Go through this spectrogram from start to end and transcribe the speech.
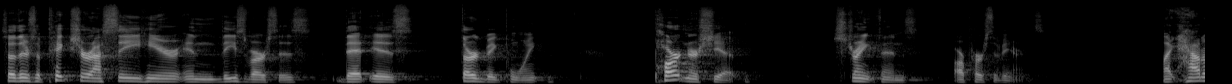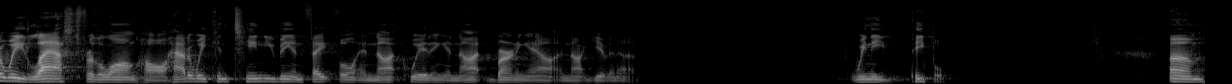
So there's a picture I see here in these verses that is third big point. Partnership strengthens our perseverance. Like, how do we last for the long haul? How do we continue being faithful and not quitting and not burning out and not giving up? We need people. Um,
